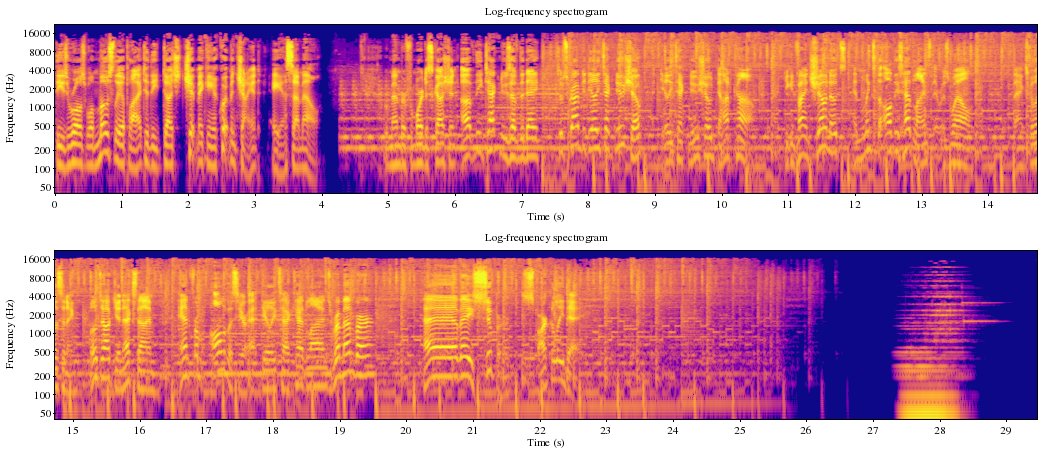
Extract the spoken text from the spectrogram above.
These rules will mostly apply to the Dutch chipmaking equipment giant ASML. Remember, for more discussion of the tech news of the day, subscribe to Daily Tech News Show at dailytechnewsshow.com. You can find show notes and links to all these headlines there as well. Thanks for listening. We'll talk to you next time. And from all of us here at Daily Tech Headlines, remember, have a super sparkly day.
